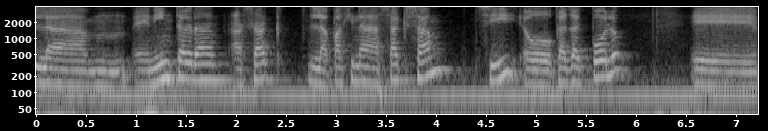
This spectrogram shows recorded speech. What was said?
la, mm, en Instagram, ASAC, la página ASAC SAM, ¿sí? O Kayak Polo. Eh,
